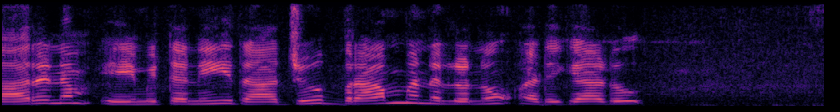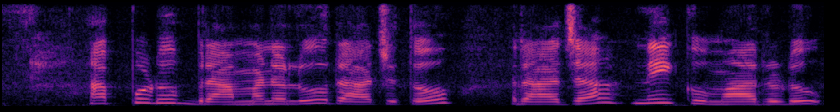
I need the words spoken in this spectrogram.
కారణం ఏమిటని రాజు బ్రాహ్మణులను అడిగాడు. అప్పుడు బ్రాహ్మణులు రాజుతో రాజా నీ కుమారుడు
